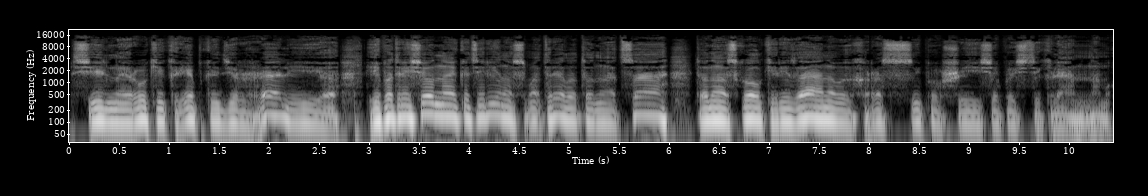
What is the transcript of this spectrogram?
Сильные руки крепко держали ее, и потрясенная Катерина смотрела то на отца, то на осколки Рязановых, рассыпавшиеся по стеклянному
